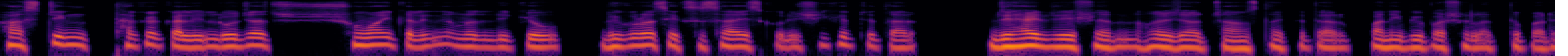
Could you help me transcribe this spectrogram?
ফাস্টিং থাকাকালীন রোজার সময়কালীন আমরা যদি কেউ ভিগোরাস এক্সারসাইজ করি সেক্ষেত্রে তার ডিহাইড্রেশন হয়ে যাওয়ার চান্স থাকে, তার পানি পিপাসা লাগতে পারে।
